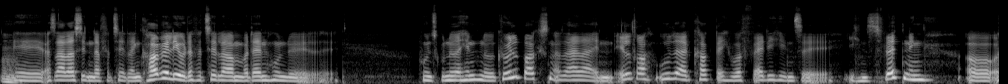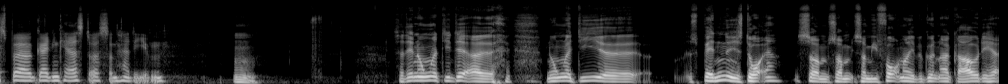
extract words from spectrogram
Mm. Mm. Øh, og så er der også en, der fortæller, en kokkelev, der fortæller om, hvordan hun, øh, hun skulle ned og hente noget i køleboksen, og så er der en ældre, udlært kok, der hiver fat i hendes, øh, i hendes flætning, og, og spørger, gør din kæreste også sådan her derhjemme? Mm. Så det er nogle af de der, øh, nogle af de øh, spændende historier, som, som, som I får, når I begynder at grave i det her.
